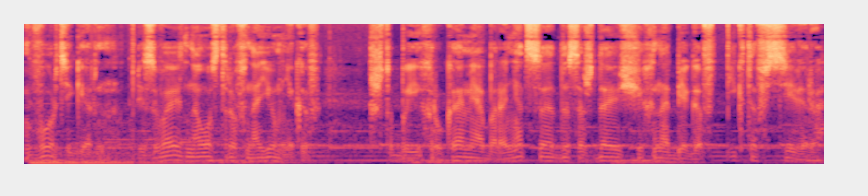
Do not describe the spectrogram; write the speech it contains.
Вортигерн, призывает на остров наемников, чтобы их руками обороняться от досаждающих набегов пиктов с севера.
